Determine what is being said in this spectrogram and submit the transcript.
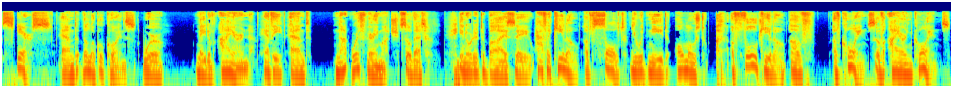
scarce and the local coins were made of iron, heavy and not worth very much. So that in order to buy, say, half a kilo of salt, you would need almost a full kilo of of coins, of iron coins.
